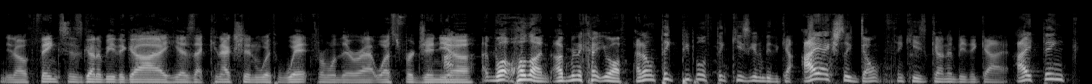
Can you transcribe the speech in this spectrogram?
you know thinks is going to be the guy. He has that connection with Whit from when they were at West Virginia. I- well, hold on. I'm going to cut you off. I don't think people think he's going to be the guy. I actually don't think he's going to be the guy. I think.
